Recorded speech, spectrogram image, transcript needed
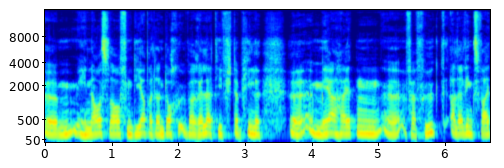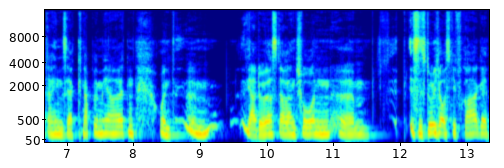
ähm, hinauslaufen, die aber dann doch über relativ stabile äh, Mehrheiten äh, verfügt, allerdings weiterhin sehr knappe Mehrheiten. Und ähm, ja, du hörst daran schon, ähm, ist es durchaus die Frage,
